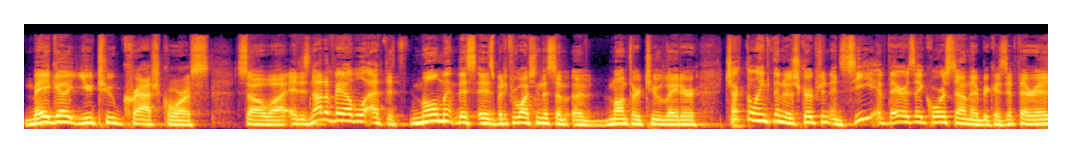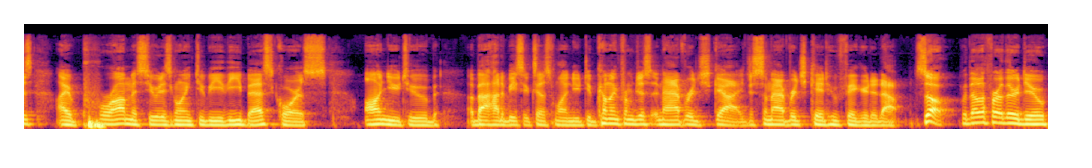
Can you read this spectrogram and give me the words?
mega YouTube crash course. So uh, it is not available at the moment this is, but if you're watching this a, a, month or two later, check the link in the description and see if there is a course down there. Because if there is, I promise you it is going to be the best course on YouTube about how to be successful on YouTube, coming from just an average guy, just some average kid who figured it out. So, without further ado,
